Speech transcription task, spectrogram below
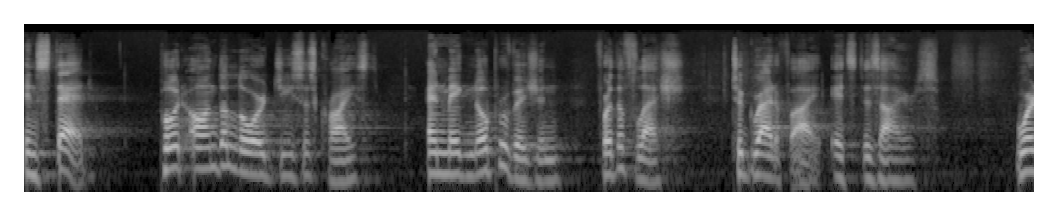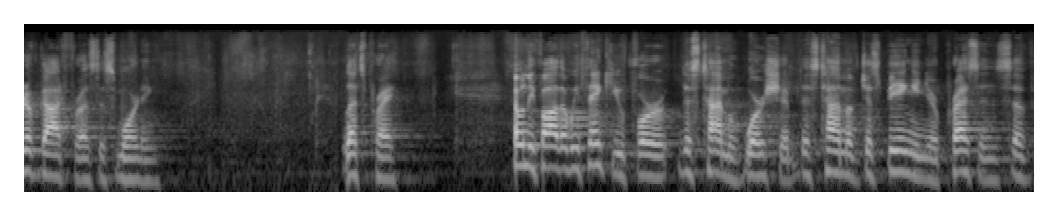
Instead, put on the Lord Jesus Christ and make no provision for the flesh to gratify its desires. Word of God for us this morning. Let's pray. Heavenly Father, we thank you for this time of worship, this time of just being in your presence, of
